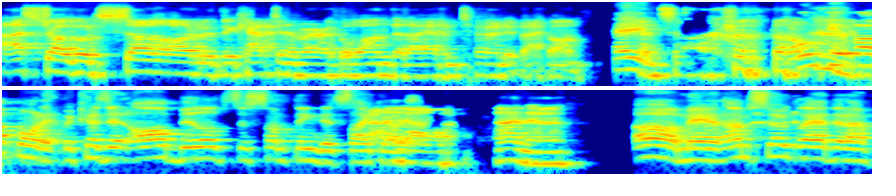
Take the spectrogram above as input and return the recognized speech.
I struggled so hard with the Captain America one that I haven't turned it back on. Hey, And so don't give up on it because it all builds to something that's like I a, know. I know. Oh man, I'm so glad that I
